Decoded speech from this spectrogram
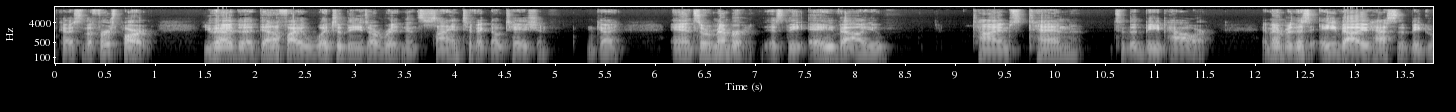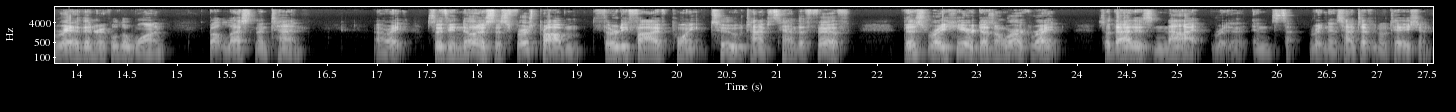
Okay, so the first part, you had to identify which of these are written in scientific notation. Okay, and so remember, it's the A value times 10 to the B power. And remember, this A value has to be greater than or equal to 1, but less than 10. All right, so if you notice this first problem, 35.2 times 10 to the fifth, this right here doesn't work, right? So that is not written in, written in scientific notation.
